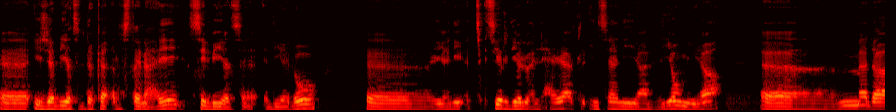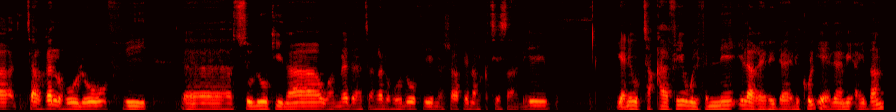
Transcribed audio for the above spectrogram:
آه، إيجابيات الذكاء الاصطناعي سلبيات ديالو آه، يعني التأثير ديالو على الحياة الإنسانية اليومية. آه، مدى تغلغل في سلوكنا ومدى تغلغل في نشاطنا الاقتصادي يعني والثقافي والفني إلى غير ذلك والإعلامي أيضا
